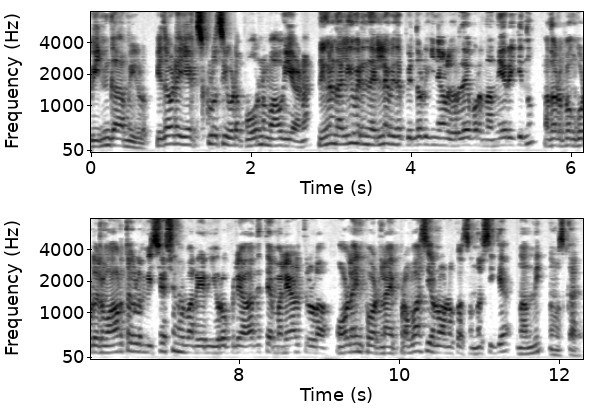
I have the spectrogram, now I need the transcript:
പിൻഗാമികളും. ഇതോടെ എക്സ്ക്ലൂസീവ് ഇവിടെ പൂർണമാവുകയാണ്. നിങ്ങൾ നൽകി വരുന്ന എല്ലാവിധ പിന്തുണയ്ക്കും ഞങ്ങൾ ഹൃദയപൂർവം നന്ദി അറിയിക്കുന്നു. അതോടൊപ്പം കൂടുതൽ വാർത്തകളും വിശേഷങ്ങളും അറിയാൻ യൂറോപ്പിലെ ആദ്യത്തെ മലയാളത്തിലുള്ള ഓൺലൈൻ പോർട്ടലായ പ്രവാസി സന്ദർശിക്കുക. നന്ദി നമസ്കാരം.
